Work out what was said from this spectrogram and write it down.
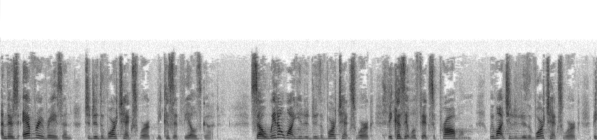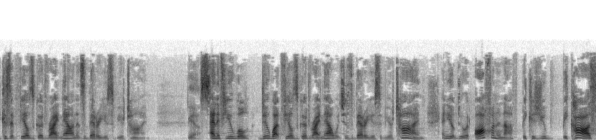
And there's every reason to do the vortex work because it feels good. So we don't want you to do the vortex work because it will fix a problem. We want you to do the vortex work because it feels good right now and it's a better use of your time. Yes. And if you will do what feels good right now, which is a better use of your time, and you'll do it often enough because you, because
